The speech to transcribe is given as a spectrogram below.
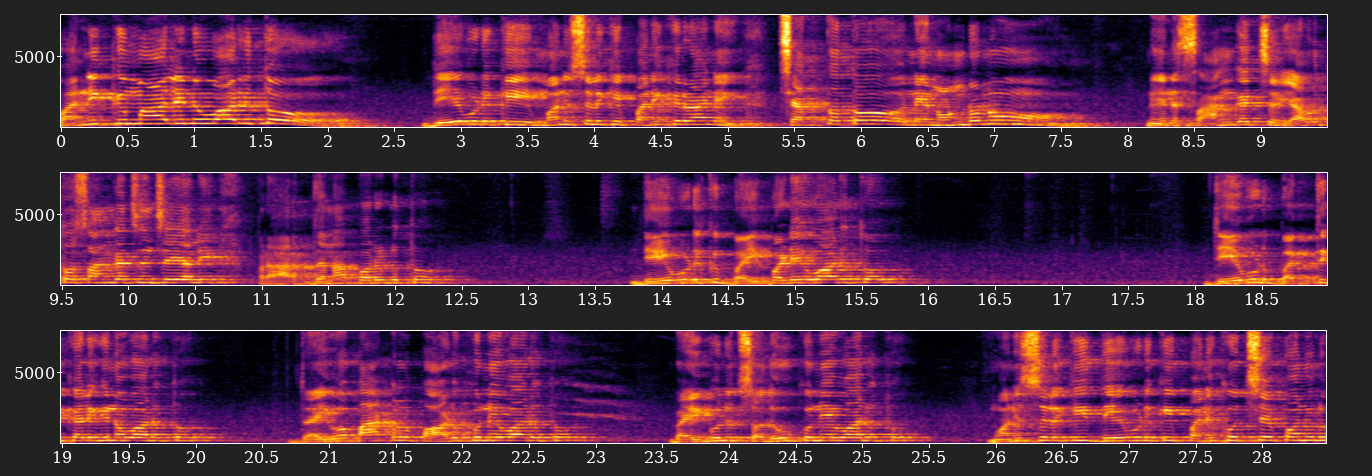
పనికి మాలిన వారితో దేవుడికి మనుషులకి పనికిరాని చెత్తతో నేను ఉండను నేను సాంగత్యం ఎవరితో సాంగత్యం చేయాలి? ప్రార్థనా పరులతో. దేవుడికి భయపడేవారితో దేవుడు భక్తి కలిగిన వారితో. దైవ పాటలు పాడుకునే వారితో. బైబిల్ చదువుకునే వారితో. మనుషులకి దేవుడికి పనికొచ్చే పనులు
